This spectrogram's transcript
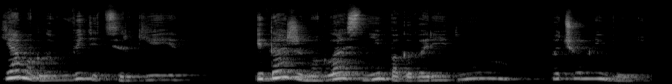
я могла увидеть Сергея и даже могла с ним поговорить, ну, о чем-нибудь.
